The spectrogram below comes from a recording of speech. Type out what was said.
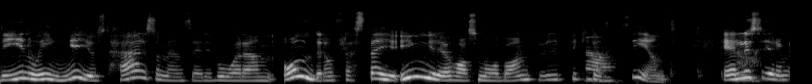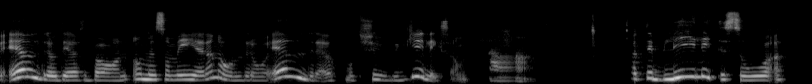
det är nog ingen just här som ens är i våran ålder. De flesta är ju yngre och har småbarn, för vi fick Ja. ganska sent. Eller så är de äldre och deras barn, ja men som är eran ålder och äldre, upp mot 20 liksom. Ja. Att det blir lite så att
